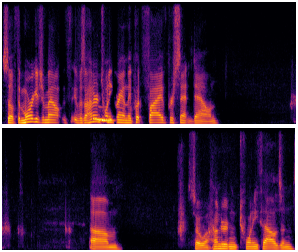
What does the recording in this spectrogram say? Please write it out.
So if the mortgage amount it was 120 grand, they put 5% down. Um so 120,000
